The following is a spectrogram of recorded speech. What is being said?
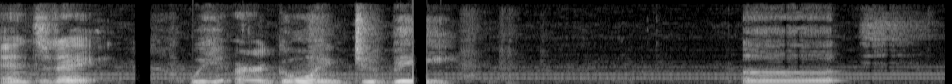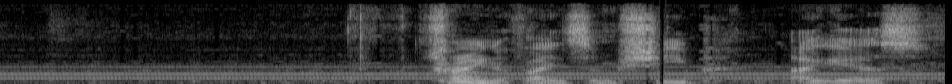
And today, we are going to be, uh, trying to find some sheep, I guess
